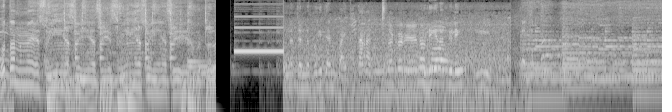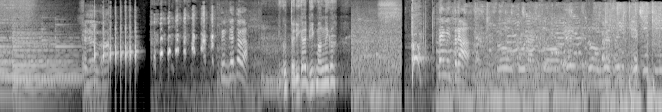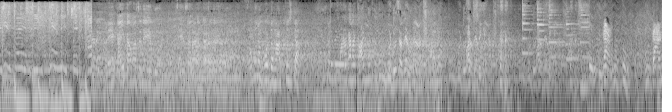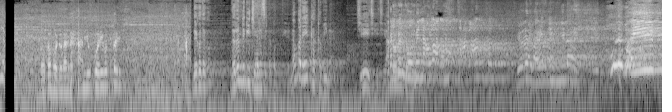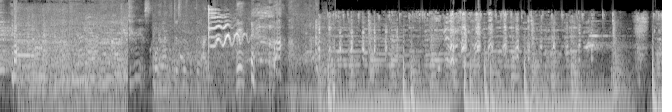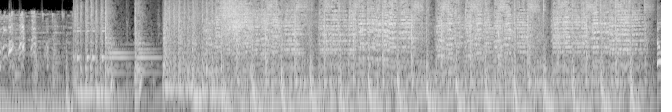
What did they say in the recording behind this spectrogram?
वो तन में सुइया सुइया सी सुइया सुइया सी अब तो जन्नत जन्नत बघितली आम्ही बाईक खतरनाक. फिलिंग आहे ना फिलिंग ट्रिप देतो का? कोई तरीका है भीख मांगने का? ते मित्रा. सो गुड अँड सो एकदम अमेझिंग अरे काही कामाचं नाही हे बोल. हे सलमान करायला बघू ना फ़ोटो मागतोस का? मागाला काढलो तर तुम्ही बुडू चालले लोक फ़ोटो काढतात आणि कोरी बघतोय. देखो देखो दरिंदगी चेहरे से टपकती है। नंबर एक का कभी ना जी जी जी। गोबी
